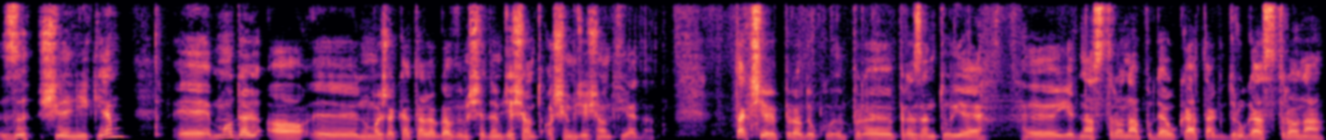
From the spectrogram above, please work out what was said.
z silnikiem. Y, Model o y, numerze katalogowym 7081. Tak się prezentuje y, jedna strona pudełka, tak druga strona.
